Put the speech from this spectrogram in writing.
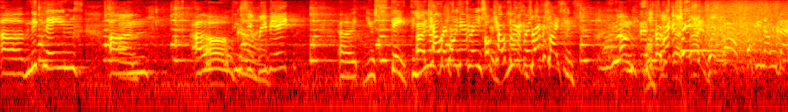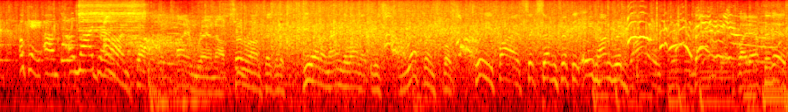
Uh, nicknames. Um, oh Things you abbreviate. Uh, your state. The Uh, year California. of registration. Oh, California. Year Driver's registration. license. Um, We'll uh, take that back, registration. Oh, okay, now we're back. Okay, um, a library. Oh, I'm sorry. Time ran out. Turn around, take a look. You had an angle on it which reference books. Three, five, six, seven fifty, eight hundred dollars. Back right after this.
